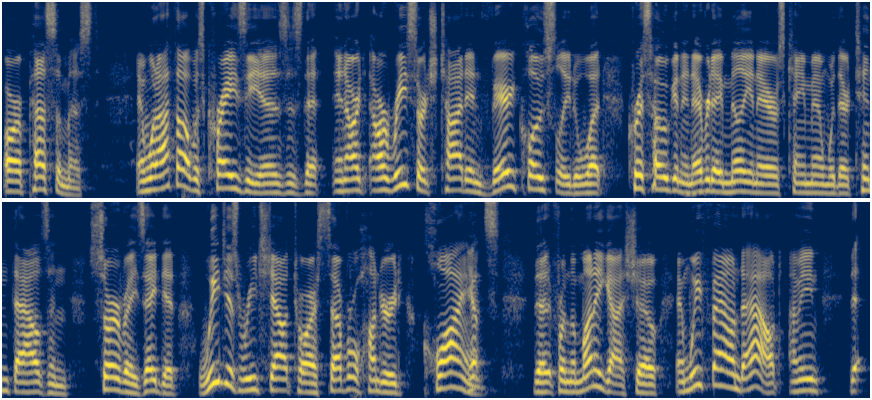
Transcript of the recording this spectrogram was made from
or a pessimist?" And what I thought was crazy is is that and our our research tied in very closely to what Chris Hogan and Everyday Millionaires came in with their 10,000 surveys they did. We just reached out to our several hundred clients that from the Money Guy show and we found out, I mean, that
